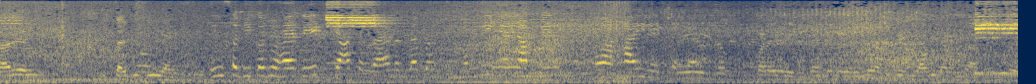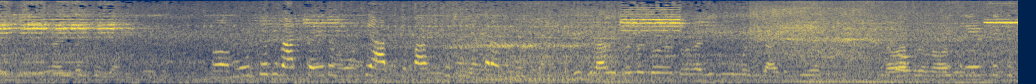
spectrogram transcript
नारियल इस टाइप की चीज़ जाएगी इन सभी का जो है रेट क्या चल रहा है? मतलब मंदी है या फिर हाई रेट चल रहा है? मूर्तियों की बात करें तो मूर्ति आपके पास कुछ तरह की है? अभी फ़िलहाल इसमें तो जो दुर्गा जी की मूर्ति जा सकती है। नवरात्र नवरात्र रेट से किस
